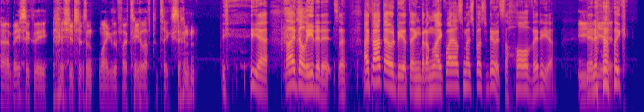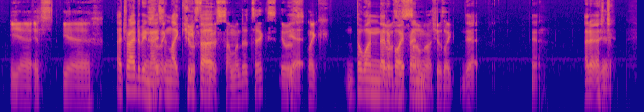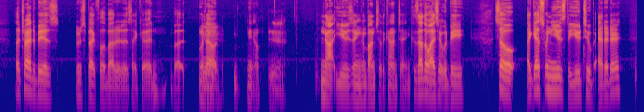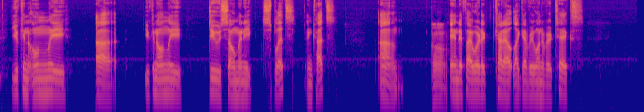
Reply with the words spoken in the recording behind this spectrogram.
uh basically she doesn't like the fact that you left the ticks in yeah, I deleted it. So I thought that would be a thing, but I'm like, what else am I supposed to do? It's the whole video. You know, yeah like yeah it's yeah I tried to be nice Like, and like she keep was the some of the ticks it was Yeah. like the one that her was just some boyfriend. that she was like Yeah, yeah. I don't. Yeah. I tried to be as respectful about it as I could, but without you know yeah not using a bunch of the content because otherwise it would be so i guess when you use the youtube editor you can only uh you can only do so many splits and cuts um oh. and if i were to cut out like every one of her ticks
